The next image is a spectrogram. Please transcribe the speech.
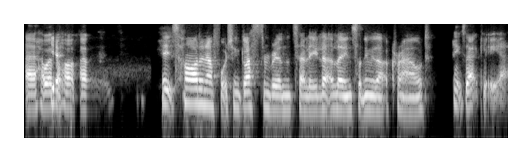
uh, however yeah. hour it's hard enough watching Glastonbury on the telly, let alone something without a crowd. Exactly, yeah.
